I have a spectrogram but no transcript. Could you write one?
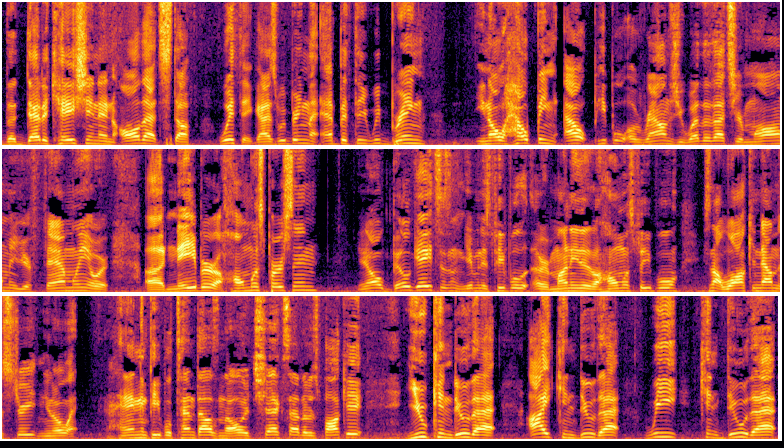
the dedication and all that stuff with it, guys. We bring the empathy. We bring you know, helping out people around you, whether that's your mom or your family or a neighbor, a homeless person. You know, Bill Gates isn't giving his people or money to the homeless people. He's not walking down the street, you know, handing people $10,000 checks out of his pocket. You can do that. I can do that. We can do that.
